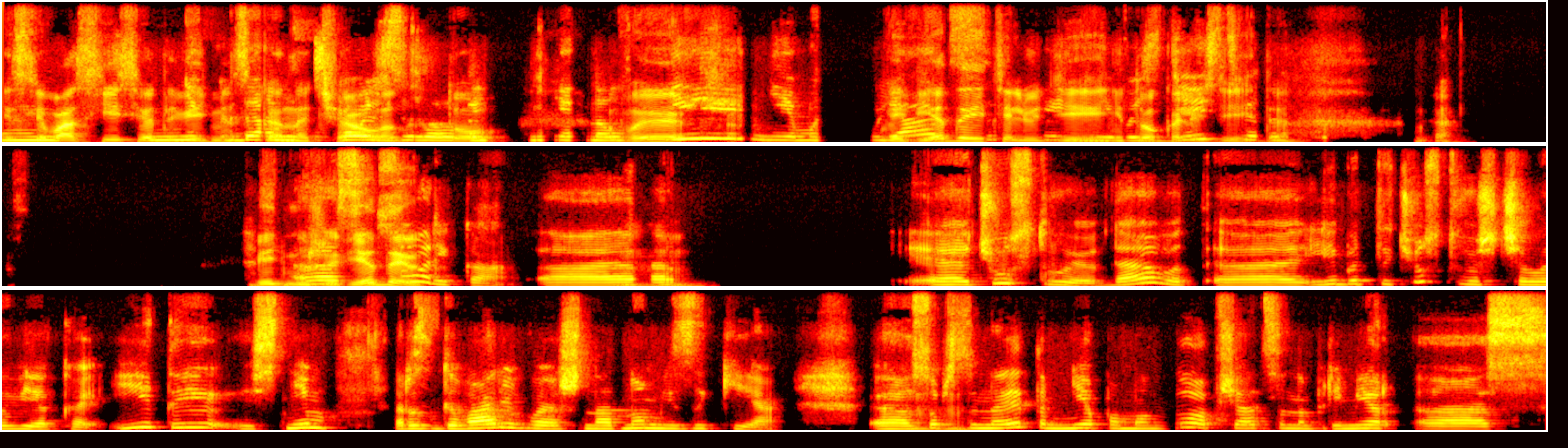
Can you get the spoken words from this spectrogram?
Если у вас есть это ведьминское начало, то вы, вы ведаете людей, не только людей, да? Ведьмы же ведают. Сенсорика. Угу. Чувствую, да, вот э, либо ты чувствуешь человека, и ты с ним разговариваешь на одном языке. Угу. Собственно, это мне помогло общаться, например, с,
